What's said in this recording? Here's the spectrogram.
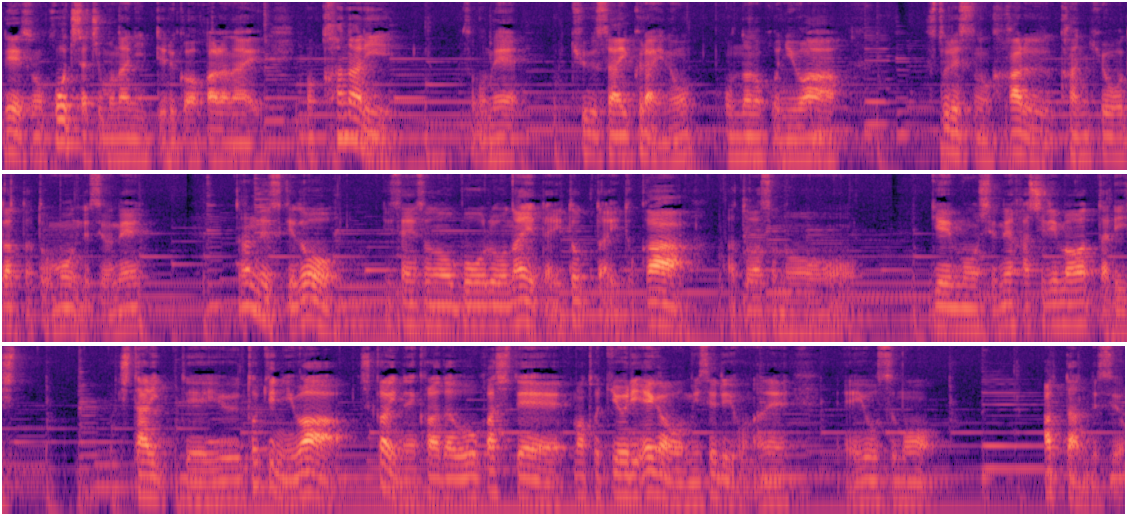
でそのコーチたちも何言ってるかわからない、まあ、かなりそのね9歳くらいの女の子にはストレスのかかる環境だったと思うんですよね。なんですけど実際にそのボールを投げたり取ったりとかあとはそのゲームをしてね走り回ったりしたりっていう時にはしっかりね体を動かして、まあ、時折笑顔を見せるようなね様子もあったんですよ。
